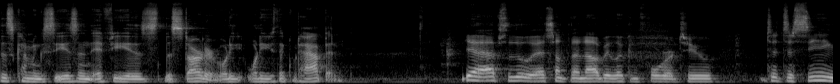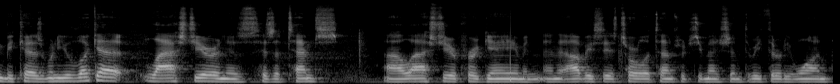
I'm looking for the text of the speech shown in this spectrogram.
this coming season if he is the starter. What do you, what do you think would happen? Yeah, absolutely. That's something I'll be looking forward to, to, to seeing because when you look at last year and his, his attempts uh, last year per game, and, and obviously his total attempts, which you mentioned, 331,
